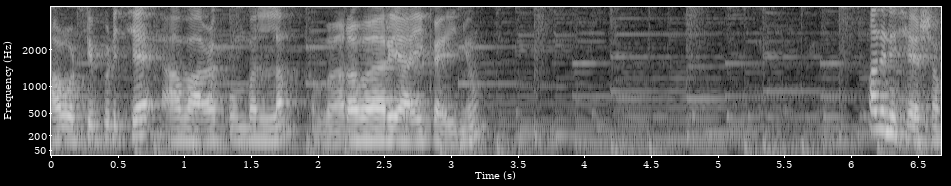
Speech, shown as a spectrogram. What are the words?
ആ ഒട്ടിപ്പിടിച്ച ആ വാഴക്കൂമ്പെല്ലാം വേറെ വേറെ ആയി കഴിഞ്ഞു. അതിനുശേഷം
